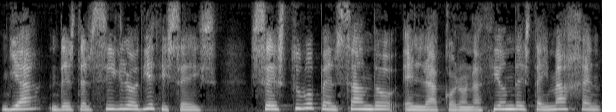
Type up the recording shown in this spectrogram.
Ya desde el siglo XVI se estuvo pensando en la coronación de esta imagen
